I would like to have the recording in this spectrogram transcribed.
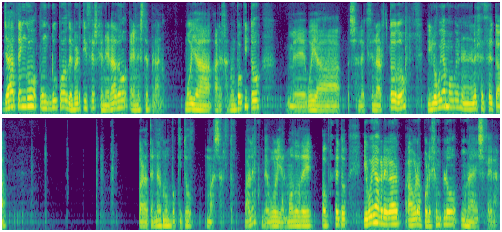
ya tengo un grupo de vértices generado en este plano voy a alejarme un poquito, me voy a seleccionar todo y lo voy a mover en el eje Z para tenerlo un poquito más alto, ¿vale? Me voy al modo de objeto y voy a agregar ahora, por ejemplo, una esfera.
